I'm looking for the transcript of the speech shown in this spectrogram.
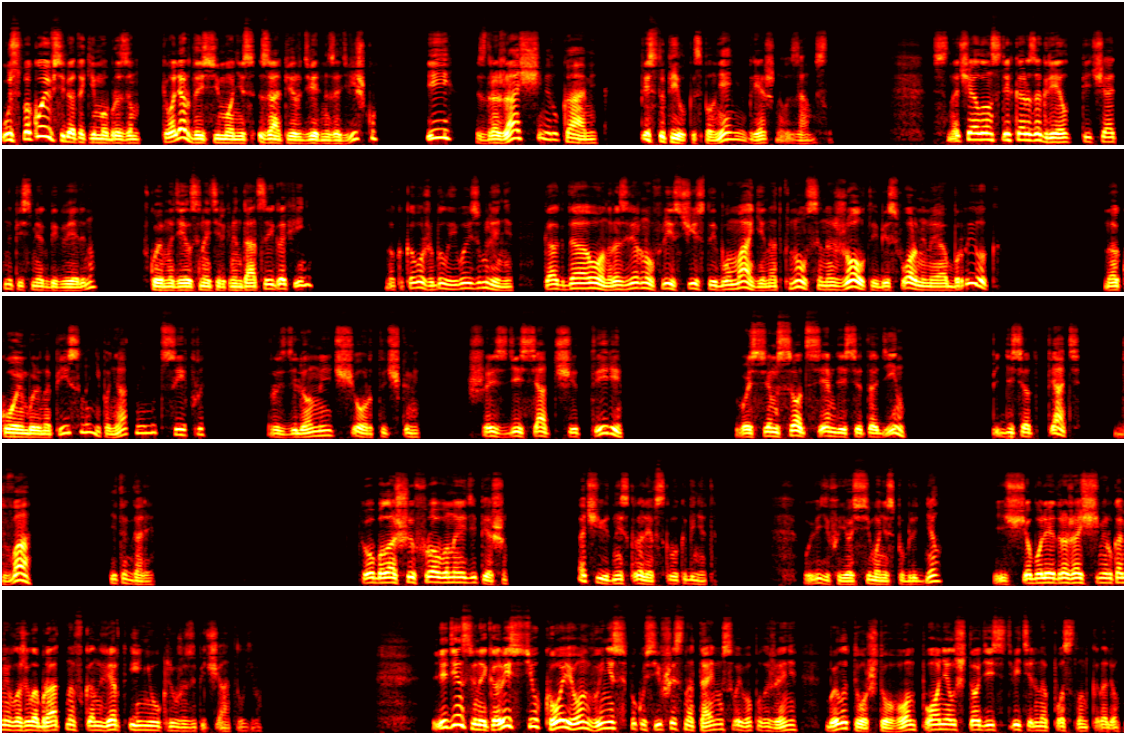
Успокоив себя таким образом, каваляр де Симонис запер дверь на задвижку и с дрожащими руками приступил к исполнению грешного замысла. Сначала он слегка разогрел печать на письме к Бигвелину, в коем надеялся найти рекомендации графини. Но каково же было его изумление, когда он, развернув лист чистой бумаги, наткнулся на желтый бесформенный обрывок, на коем были написаны непонятные ему цифры, разделенные черточками. Шестьдесят четыре, восемьсот семьдесят один, пятьдесят пять, два и так далее. То была шифрованная депеша очевидно, из королевского кабинета. Увидев ее, Симонис побледнел, еще более дрожащими руками вложил обратно в конверт и неуклюже запечатал его. Единственной корыстью, кое он вынес, покусившись на тайну своего положения, было то, что он понял, что действительно послан королем.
